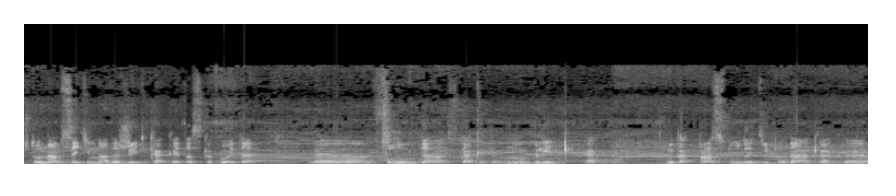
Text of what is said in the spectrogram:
что нам с этим надо жить, как это, с какой-то э, флу, да, как это, ну, блин, как это, ну как простуда типа, да, как, э,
